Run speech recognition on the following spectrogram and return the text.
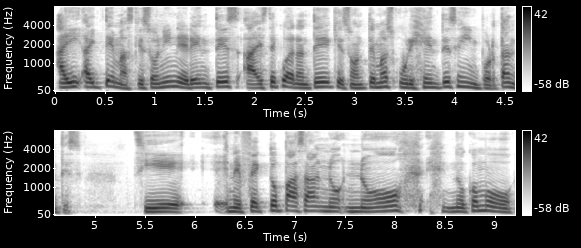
hay, hay temas que son inherentes a este cuadrante que son temas urgentes e importantes. Si en efecto pasa no, no, no como,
